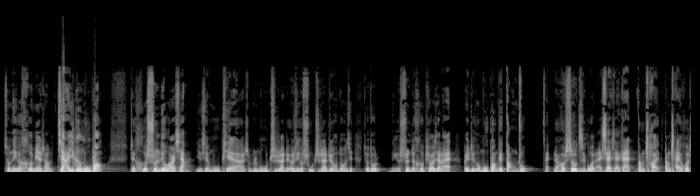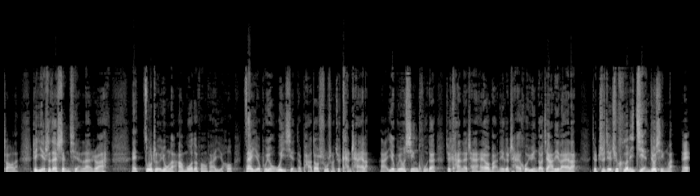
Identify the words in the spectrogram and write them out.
从那个河面上架一根木棒，这河顺流而下，有些木片啊、什么木枝啊、这呃那个树枝啊这种东西，就都那个顺着河飘下来，被这个木棒给挡住。哎，然后收集过来晒晒干，当柴当柴火烧了，这也是在省钱了，是吧？哎，作者用了阿莫的方法以后，再也不用危险的爬到树上去砍柴了啊，也不用辛苦的就砍了柴，还要把那个柴火运到家里来了，就直接去河里捡就行了。哎，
